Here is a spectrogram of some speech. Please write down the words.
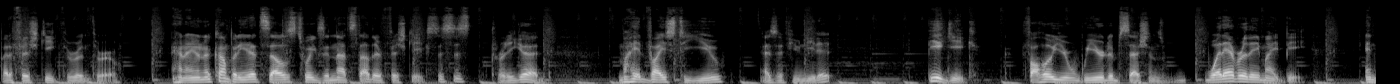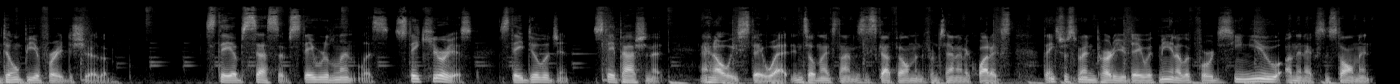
but a fish geek through and through. And I own a company that sells twigs and nuts to other fish geeks. This is pretty good. My advice to you, as if you need it, be a geek. Follow your weird obsessions, whatever they might be, and don't be afraid to share them. Stay obsessive, stay relentless, stay curious, stay diligent, stay passionate, and always stay wet. Until next time, this is Scott Fellman from Tannin Aquatics. Thanks for spending part of your day with me, and I look forward to seeing you on the next installment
